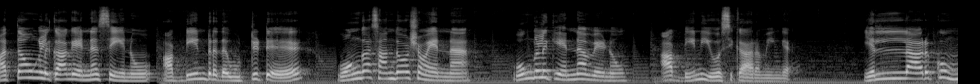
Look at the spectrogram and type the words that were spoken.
மற்றவங்களுக்காக என்ன செய்யணும் அப்படின்றத விட்டுட்டு உங்கள் சந்தோஷம் என்ன உங்களுக்கு என்ன வேணும் அப்படின்னு யோசிக்க ஆரம்பிங்க. எல்லாருக்கும்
